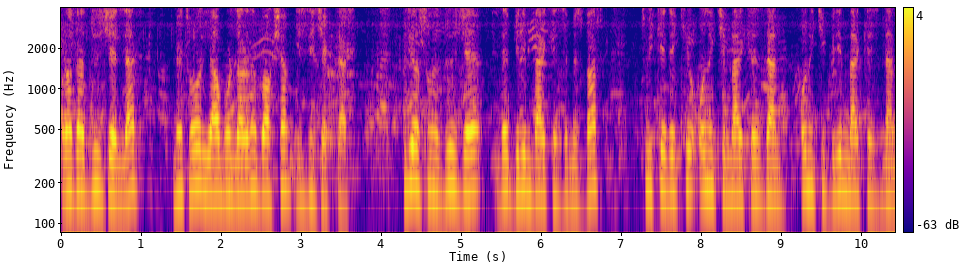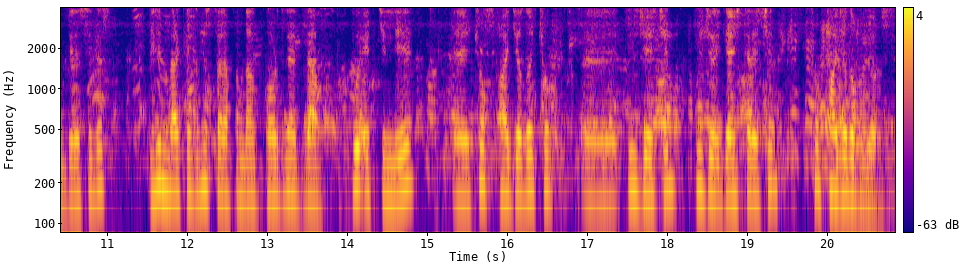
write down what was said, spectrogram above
burada Düzceliler meteor yağmurlarını bu akşam izleyecekler. Biliyorsunuz Düzce'de bilim merkezimiz var. Türkiye'deki 12 merkezden, 12 bilim merkezinden birisidir. Bilim merkezimiz tarafından koordine edilen bu etkinliği e, çok faydalı, çok e, Düzce için, Düzceli gençler için çok faydalı buluyoruz.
